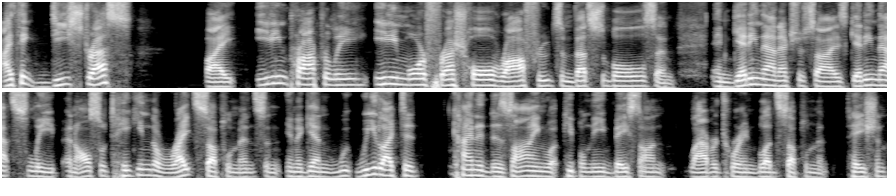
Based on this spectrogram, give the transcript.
I think, de-stress by eating properly, eating more fresh, whole, raw fruits and vegetables, and and getting that exercise, getting that sleep, and also taking the right supplements. And, and again, we, we like to kind of design what people need based on laboratory and blood supplementation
